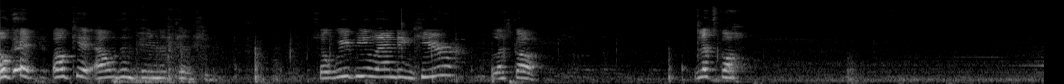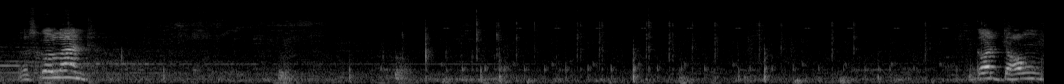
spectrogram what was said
Okay, okay, I wasn't paying attention. So we be landing here. Let's go. Let's go. Let's go land. Got down.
